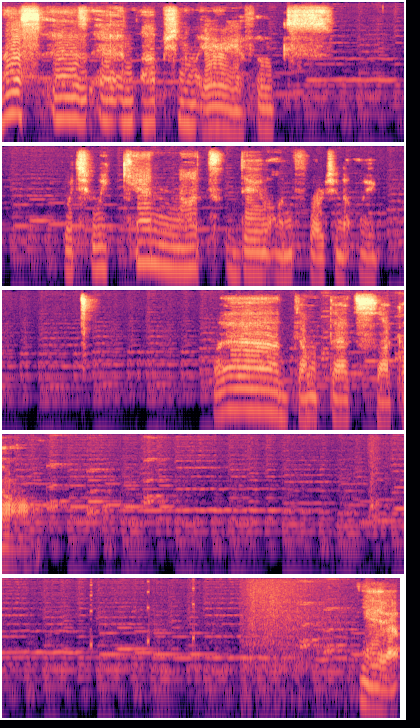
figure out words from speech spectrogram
This is an optional area, folks, which we cannot do, unfortunately. Well, don't that suck all. Yeah.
